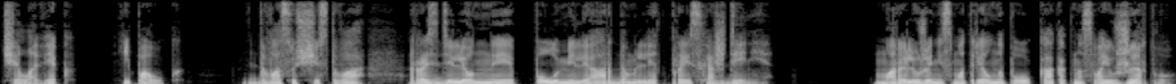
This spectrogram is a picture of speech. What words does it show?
Человек и паук. Два существа, разделенные полумиллиардом лет происхождения. Морель уже не смотрел на паука как на свою жертву.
